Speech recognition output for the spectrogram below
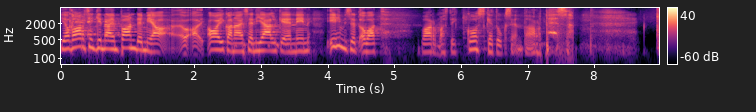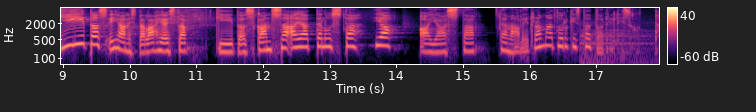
Ja varsinkin näin pandemia-aikana ja sen jälkeen, niin ihmiset ovat varmasti kosketuksen tarpeessa. Kiitos ihanista lahjoista, kiitos kanssaajattelusta ja ajasta. Tämä oli dramaturgista todellisuutta.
